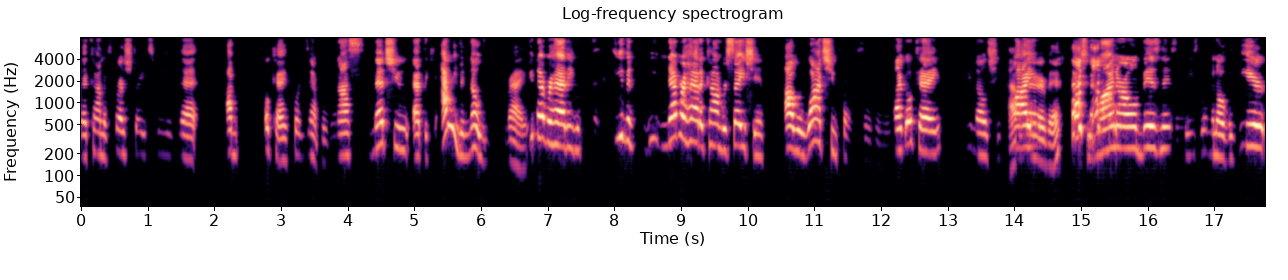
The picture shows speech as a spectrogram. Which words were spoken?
that kind of frustrates me is that I'm okay, for example, when I met you at the I didn't even know you. Right. We never had even even we never had a conversation. I will watch you 1st mm-hmm. Like, okay, you know, she quiet, she mind her own business. These women over here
